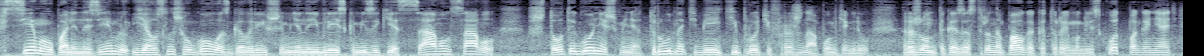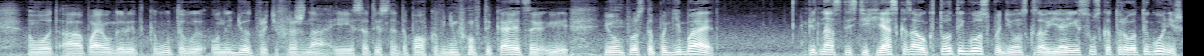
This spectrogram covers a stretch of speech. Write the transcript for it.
Все мы упали на землю, и я услышал голос, говоривший мне на еврейском языке, «Савул, Савул, что ты гонишь меня? Трудно тебе идти против рожна». Помните, я говорил, рожон такая заостренная палка, которой могли скот погонять, вот, а Павел говорит, как будто бы он идет против рожна, и, соответственно, эта палка в него втыкается, и и, он просто погибает. 15 стих. «Я сказал, кто ты, Господи?» Он сказал, «Я Иисус, которого ты гонишь.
